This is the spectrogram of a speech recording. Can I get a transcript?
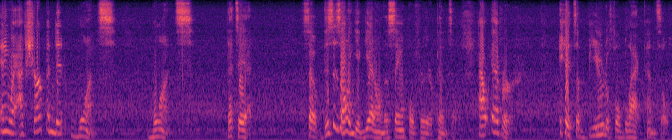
Anyway, I've sharpened it once. Once. That's it. So this is all you get on the sample for their pencil. However, it's a beautiful black pencil.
